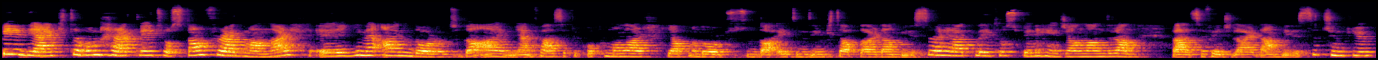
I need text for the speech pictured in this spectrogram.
Bir diğer kitabım Herakleitos'tan Fragmanlar. Ee, yine aynı doğrultuda, aynı yani felsefik okumalar yapma doğrultusunda edindiğim kitaplardan birisi. Ve Herakleitos beni heyecanlandıran felsefecilerden birisi. Çünkü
